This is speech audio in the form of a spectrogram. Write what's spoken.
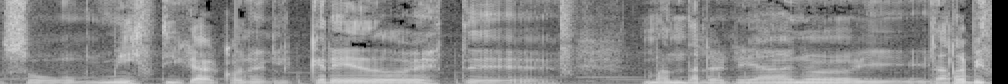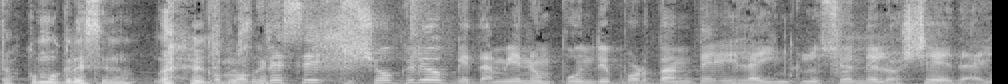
Su mística con el credo este mandaloriano y te repito, cómo crece, ¿no? Cómo crece, y yo creo que también un punto importante es la inclusión de los Jedi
